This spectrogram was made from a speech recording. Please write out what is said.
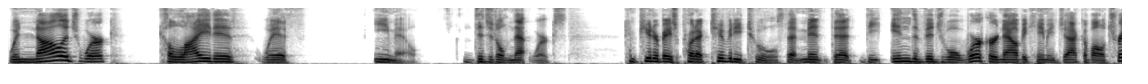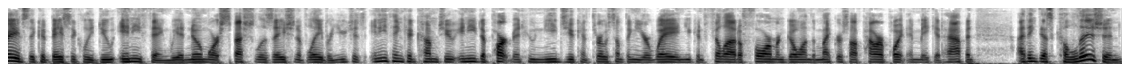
When knowledge work collided with email, digital networks, computer based productivity tools that meant that the individual worker now became a jack of all trades that could basically do anything. We had no more specialization of labor. You just anything could come to any department who needs you can throw something your way and you can fill out a form and go on the Microsoft PowerPoint and make it happen. I think this collision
